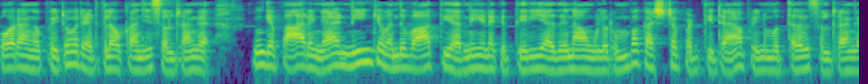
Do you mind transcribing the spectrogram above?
போகிறாங்க போயிட்டு ஒரு இடத்துல உட்காந்து சொல்கிறாங்க இங்கே பாருங்கள் நீங்கள் வந்து வாத்தியார்னு எனக்கு தெரியாது. நான் உங்களை ரொம்ப கஷ்டப்படுத்திட்டேன் அப்படின்னு முத்தழகு சொல்கிறாங்க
